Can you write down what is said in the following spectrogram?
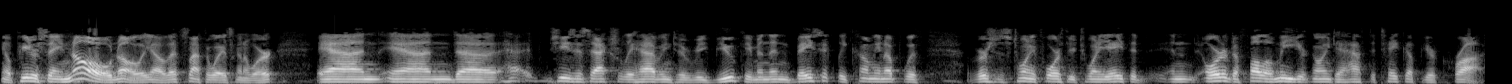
you know, Peter saying, "No, no, you know, that's not the way it's going to work." And and uh, Jesus actually having to rebuke him, and then basically coming up with verses 24 through 28 that in order to follow me, you're going to have to take up your cross.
